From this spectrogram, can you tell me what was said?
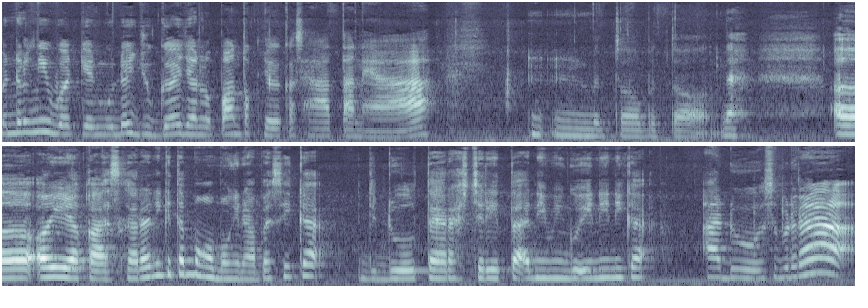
Bener nih buat gen muda juga jangan lupa untuk jaga kesehatan ya. Mm-mm, betul betul. Nah, eh, oh iya kak, sekarang nih kita mau ngomongin apa sih kak? Judul teras cerita nih minggu ini nih kak. Aduh, sebenarnya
